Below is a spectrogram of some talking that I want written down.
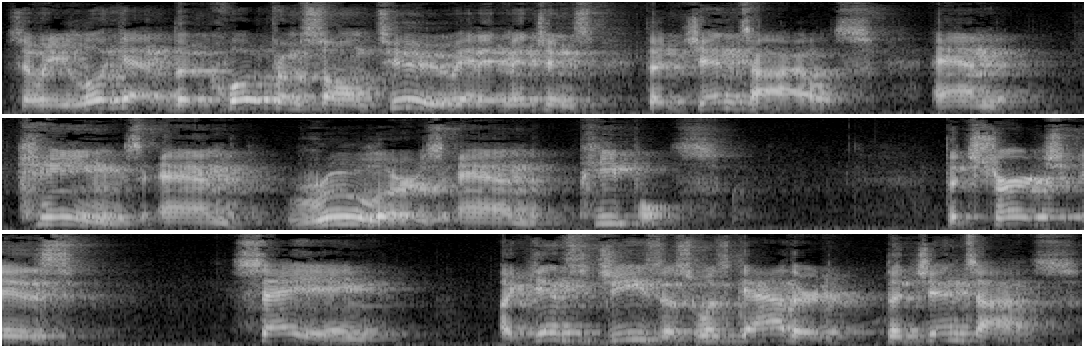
So when you look at the quote from Psalm 2, and it mentions the Gentiles and kings and rulers and peoples, the church is saying against Jesus was gathered the Gentiles,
